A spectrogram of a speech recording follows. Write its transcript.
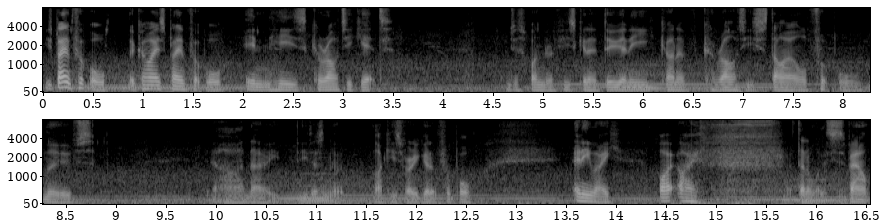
He's playing football. The guy's playing football in his karate kit. I just wonder if he's going to do any kind of karate style football moves. Ah, oh, no, he, he, doesn't look like he's very good at football. Anyway, I, I, I don't know what this is about.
